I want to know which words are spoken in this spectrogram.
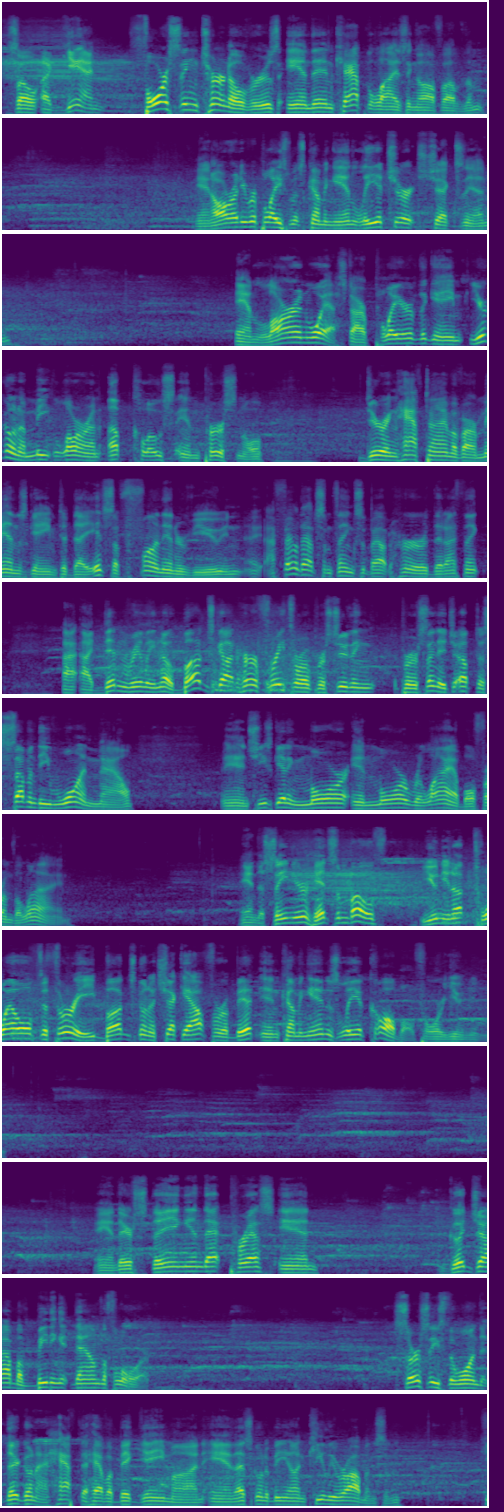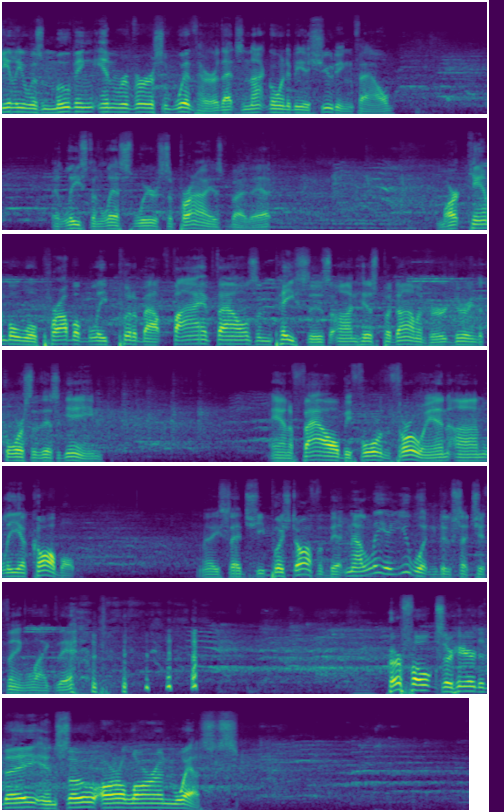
So again, forcing turnovers and then capitalizing off of them. And already replacements coming in. Leah Church checks in. And Lauren West, our player of the game. You're going to meet Lauren up close and personal during halftime of our men's game today. It's a fun interview, and I found out some things about her that I think I, I didn't really know. Bugs got her free throw percentage up to 71 now, and she's getting more and more reliable from the line. And the senior hits them both. Union up 12 to 3. Bug's going to check out for a bit, and coming in is Leah Caldwell for Union. And they're staying in that press, and good job of beating it down the floor. Searcy's the one that they're going to have to have a big game on, and that's going to be on Keeley Robinson. Keeley was moving in reverse with her. That's not going to be a shooting foul, at least unless we're surprised by that. Mark Campbell will probably put about 5,000 paces on his pedometer during the course of this game. And a foul before the throw in on Leah Caldwell. They said she pushed off a bit. Now, Leah, you wouldn't do such a thing like that. Her folks are here today, and so are Lauren West's.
